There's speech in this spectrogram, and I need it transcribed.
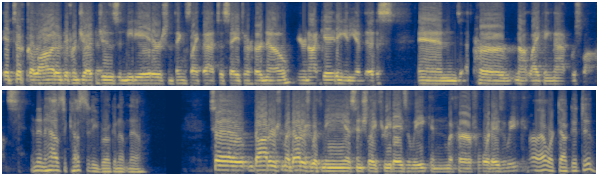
it took a lot of different judges and mediators and things like that to say to her no you're not getting any of this and her not liking that response And then how's the custody broken up now? so daughters my daughter's with me essentially three days a week and with her four days a week Oh, that worked out good too.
